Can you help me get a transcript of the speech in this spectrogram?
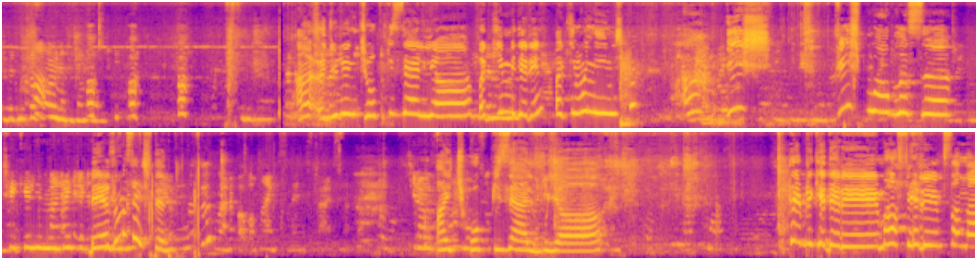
Şuradaki mikrofonu oynatacağım. Ah. sadece. ah, ah. Aa, ödülün çok güzel ya. Bakayım bir derin. Bakayım o neymiş. Ah, diş. Diş bu ablası. Çekelim. Beyazı mı seçtin? Bunları Ay çok güzel bu ya. Tebrik ederim. Aferin sana.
